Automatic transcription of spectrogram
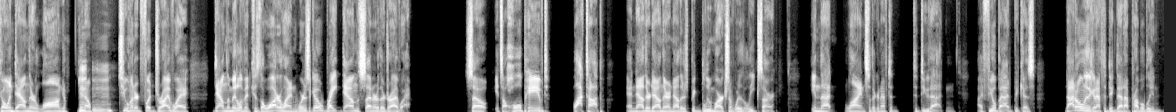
going down their long, you know, Mm-mm. 200 foot driveway down the middle of it because the water line, where's it go? Right down the center of their driveway. So it's a whole paved blacktop. And now they're down there, and now there's big blue marks of where the leaks are in that line. So they're going to have to to do that. And I feel bad because not only they're going to have to dig that up, probably and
